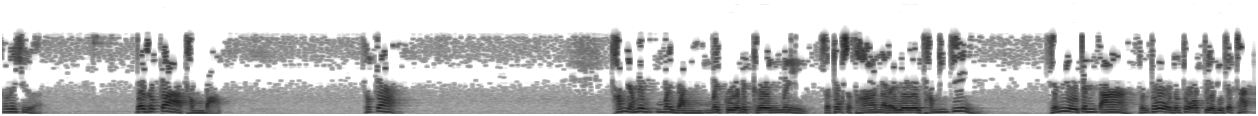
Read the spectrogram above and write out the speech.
เขาไม่เชื่อเพราะเขากล้าทำบาปเขากล้าทำอย่างไม่ไม่หวัน่นไม่กลัวไม่เกรงไม่สะทกสะทานอะไรเลยทำจริงๆ เห็นอยู่เต็มตาทนโทษทนโทษเอาเปรียบอยู่ชัดๆ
